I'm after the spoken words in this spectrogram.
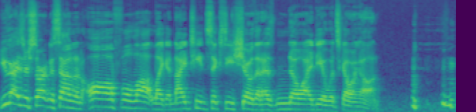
you guys are starting to sound an awful lot like a 1960s show that has no idea what's going on.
